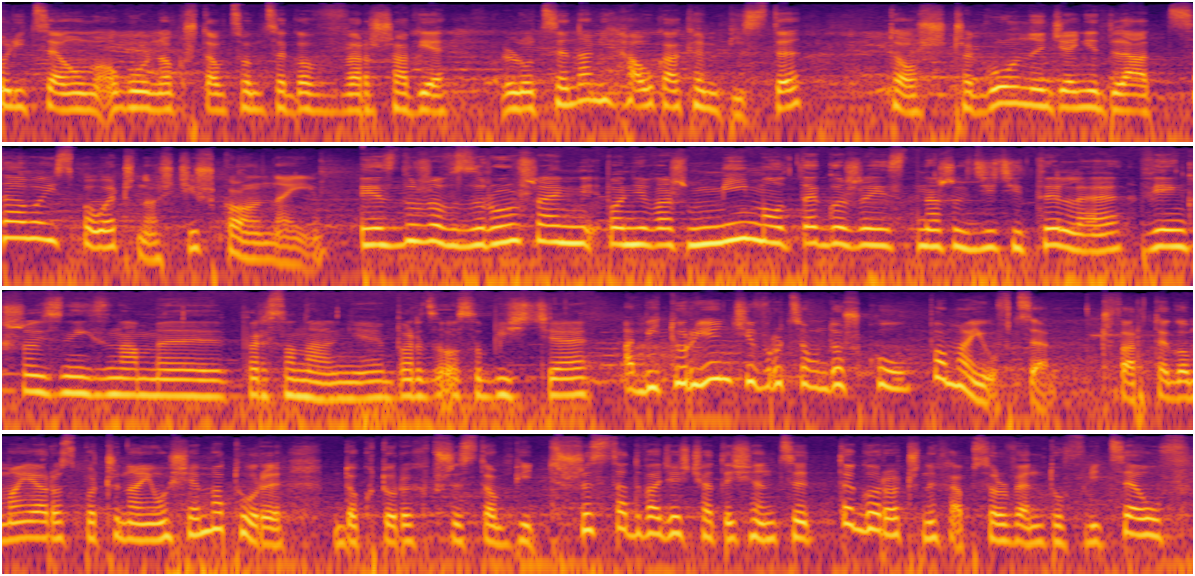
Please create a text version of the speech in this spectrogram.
Liceum Ogólnokształcącego w Warszawie Lucyna Michałka Kempisty, to szczególny dzień dla całej społeczności szkolnej. Jest dużo wzruszeń, ponieważ mimo tego, że jest naszych dzieci tyle, większość z nich znamy personalnie, bardzo osobiście. Abiturienci wrócą do szkół po majówce. 4 maja rozpoczynają się matury, do których przystąpi 320 tysięcy tegorocznych absolwentów liceów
